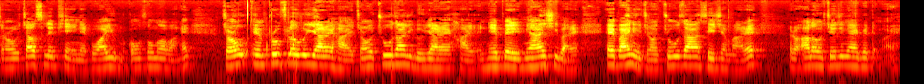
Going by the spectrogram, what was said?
ကျွန်တော်တို့ကြောက်စလစ်ဖြစ်ရင်လည်းဘဝကြီးကိုမကုန်းဆုံးသွားပါနဲ့ ကျွန်တော်တို့ improve လုပ်လို့ရတဲ့ဟာတွေကျွန်တော်တို့စူးစမ်းယူလို့ရတဲ့ဟာတွေအနေပဲအများကြီးရှိပါတယ်အဲဘိုင်းတွေကိုကျွန်တော်စူးစမ်းစေချင်ပါတယ်အဲ့တော့အားလုံးကျေးဇူးများပဲတင်ပါတယ်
